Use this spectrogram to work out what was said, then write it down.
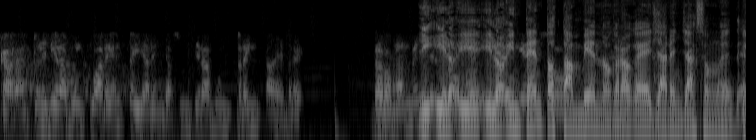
Car Anthony tira por un 40 y Jaren Jackson tira por un 30 de 3. Pero realmente... Y, y, lo- lo y- más y los intentos pienso- también. No creo que Jaren Jackson... Sí, tiene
